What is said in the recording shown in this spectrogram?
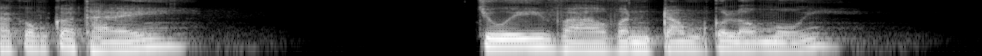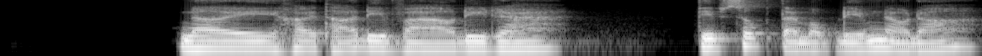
Ta cũng có thể chú ý vào vành trong của lỗ mũi. Nơi hơi thở đi vào, đi ra, tiếp xúc tại một điểm nào đó.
